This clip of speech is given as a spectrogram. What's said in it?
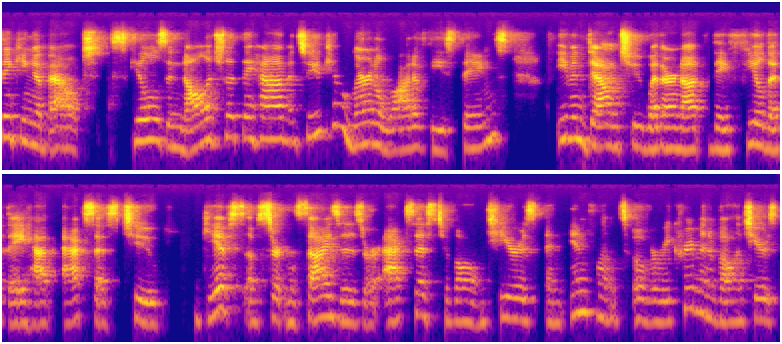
thinking about skills and knowledge that they have. And so you can learn a lot of these things, even down to whether or not they feel that they have access to gifts of certain sizes or access to volunteers and influence over recruitment of volunteers.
